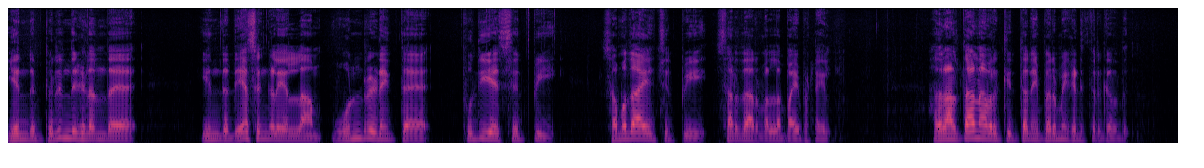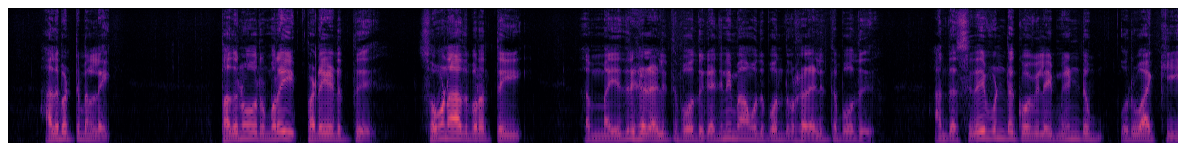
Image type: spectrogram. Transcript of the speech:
என்று பிரிந்து கிடந்த இந்த தேசங்களை எல்லாம் ஒன்றிணைத்த புதிய சிற்பி சமுதாய சிற்பி சர்தார் வல்லபாய் பட்டேல். அதனால்தான் அவருக்கு இத்தனை பெருமை கிடைத்திருக்கிறது. அது மட்டுமில்லை பதினோரு முறை படையெடுத்து சோமநாதபுரத்தை நம்ம எதிரிகள் அழித்த போது கஜினி மாமது போன்றவர்கள் அழித்த போது அந்த சிதைவுண்ட கோவிலை மீண்டும் உருவாக்கி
